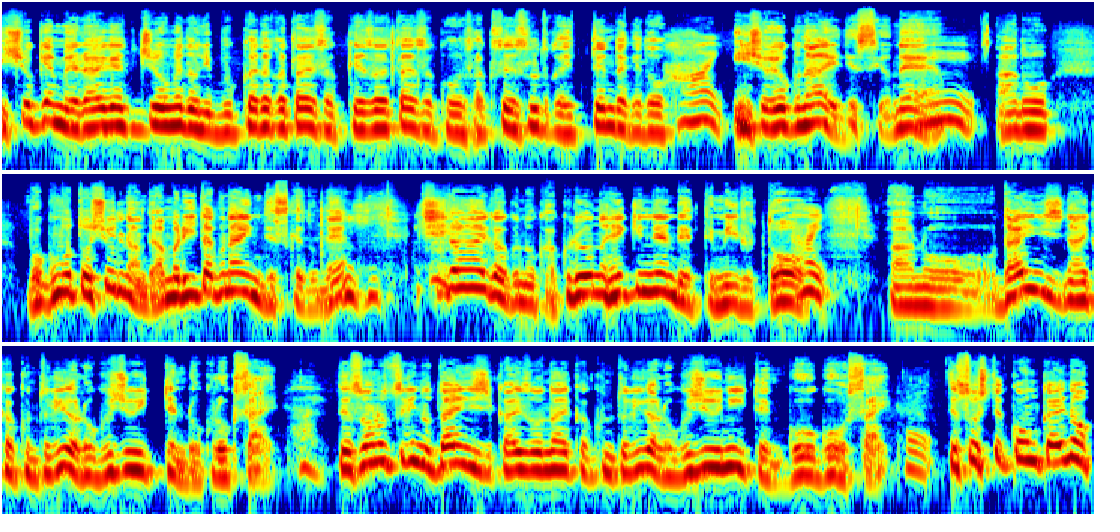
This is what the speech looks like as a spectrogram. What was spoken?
一生懸命来月中をめどに物価高対策経済対策を作成するとか言ってんだけど、はい、印象良くないですよね。えー、あの僕も年寄りなんであんまり言いたくないんですけどね。岸田内閣の閣僚の平均年齢って見ると、はい、あの第二次内閣の時が61.66歳、はい、でその次の第二次改造内閣の時が62.55歳、はい、でそして今回の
